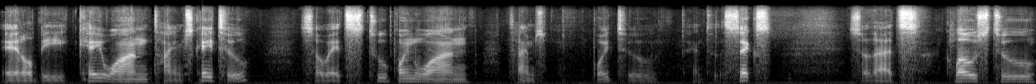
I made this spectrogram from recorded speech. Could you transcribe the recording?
it'll be K1 times K2 so it's 2.1 times 0.2 10 to the 6 so that's close to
